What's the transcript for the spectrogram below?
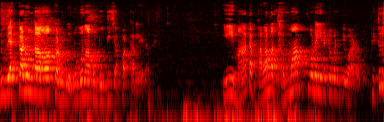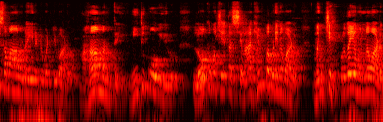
నువ్వు ఎక్కడుండాలో అక్కడుండు. నువ్వు నాకు బుద్ధి చెప్పక్కర్లేదు ఈ మాట పరమ ధర్మాత్ముడైనటువంటి వాడు. పితృ సమానుడైనటువంటి వాడు మహామంత్రి నీతి కోవిదుడు లోకము చేత శిలాఘింపబడినవాడు మంచి హృదయం ఉన్నవాడు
